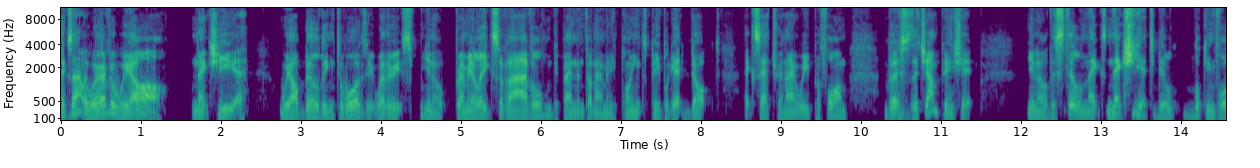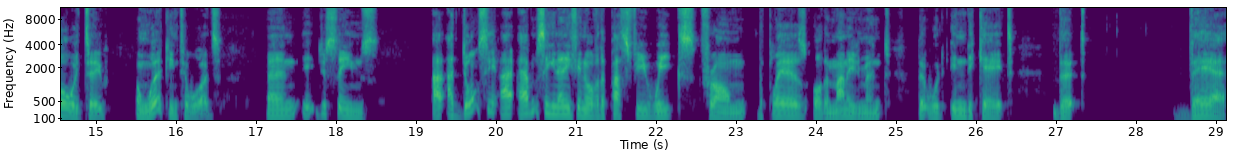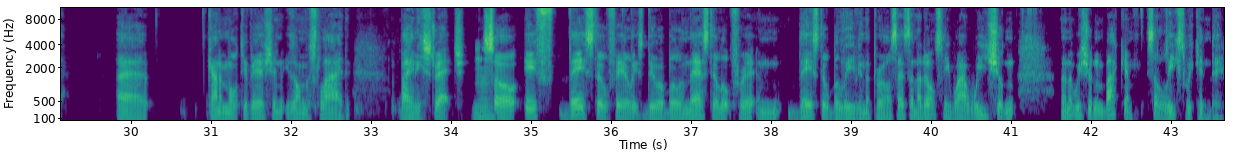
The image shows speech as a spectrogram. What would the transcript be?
Exactly. Wherever we are next year, we are building towards it, whether it's, you know, Premier League survival, dependent on how many points people get docked, etc., and how we perform, versus the championship. You know, there's still next next year to be looking forward to and working towards. And it just seems I, I don't see I, I haven't seen anything over the past few weeks from the players or the management that would indicate that their uh, kind of motivation is on the slide by any stretch. Mhm. So if they still feel it's doable and they're still up for it and they still believe in the process, and I don't see why we shouldn't, and that we shouldn't back him. It's the least we can do.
